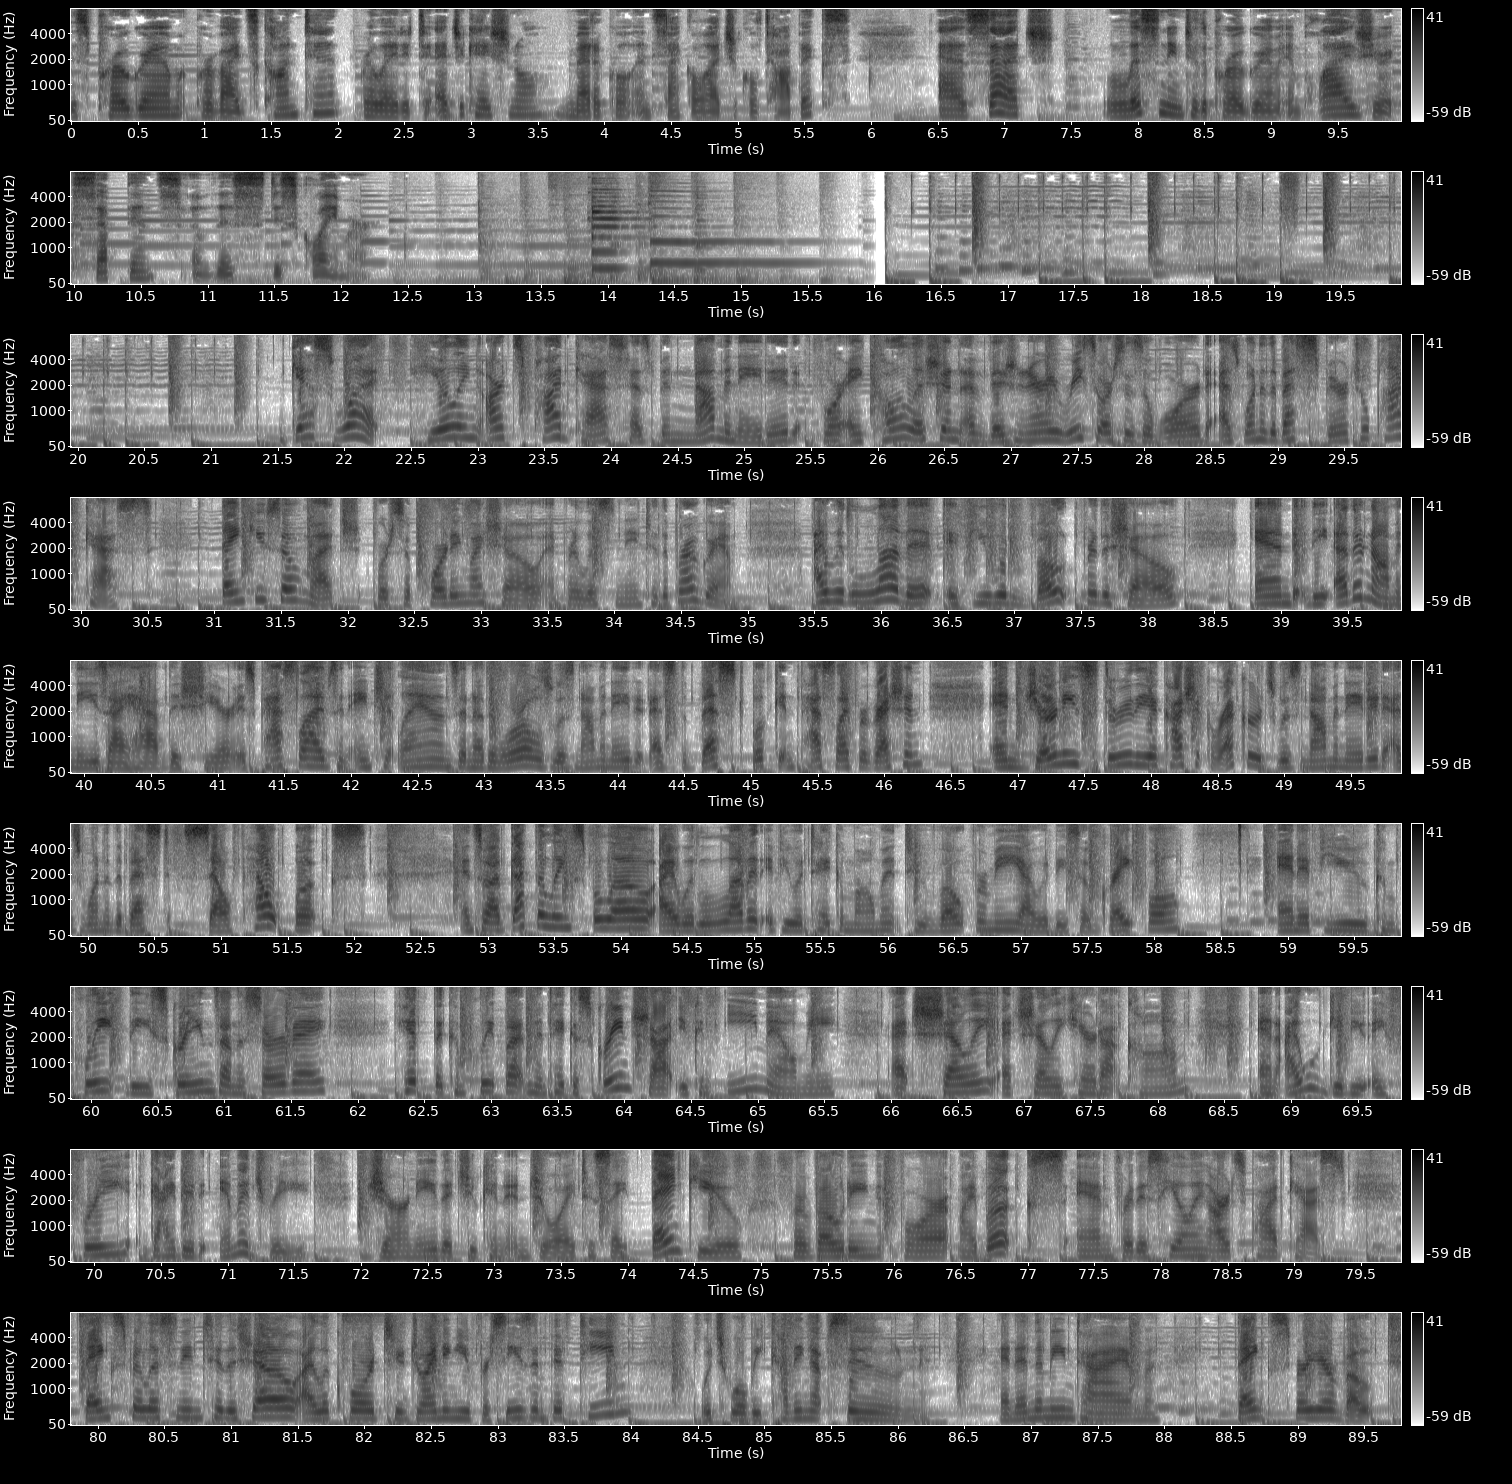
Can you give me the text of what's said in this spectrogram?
This program provides content related to educational, medical, and psychological topics. As such, listening to the program implies your acceptance of this disclaimer. Guess what? Healing Arts Podcast has been nominated for a Coalition of Visionary Resources Award as one of the best spiritual podcasts. Thank you so much for supporting my show and for listening to the program. I would love it if you would vote for the show and the other nominees I have this year is Past Lives in Ancient Lands and Other Worlds was nominated as the best book in past life regression, and Journeys Through the Akashic Records was nominated as one of the best self-help books. And so I've got the links below. I would love it if you would take a moment to vote for me. I would be so grateful. And if you complete the screens on the survey, hit the complete button and take a screenshot, you can email me at shelly at shelleykerr.com and I will give you a free guided imagery journey that you can enjoy to say thank you for voting for my books and for this Healing Arts podcast. Thanks for listening to the show. I look forward to joining you for season 15, which will be coming up soon. And in the meantime, thanks for your vote.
